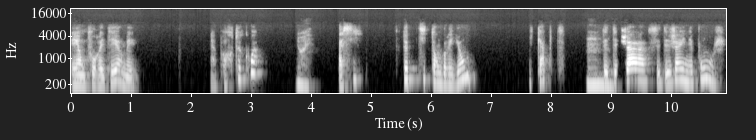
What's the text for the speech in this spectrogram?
Et on pourrait dire, mais n'importe quoi. oui. Ah si, ce petit embryon, il capte. C'est Hmm, déjà, c'est déjà une éponge.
